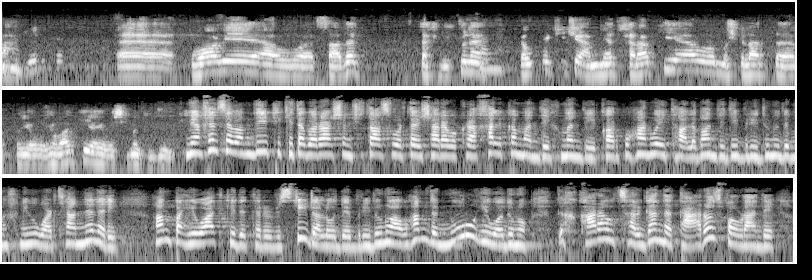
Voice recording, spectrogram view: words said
محدود قواوې او ساده تخنیکونه کولی شي چې امنیت خراب کړي او مشکلات په یو هیواد کې یا یو سیمه کې جوړ کړي میاخیل صاحب هم دې ټی کتاب راشم چې تاسو ورته اشاره وکړه خلک هم اندېښمن دي کارپوهان وایي طالبان د دې بریدونو د مخنیوي وړتیا نه لري هم په هیواد کې د تروریستي ډلو د بریدونو او هم د نورو هیوادونو د ښکارا او څرګند تعرض په وړاندې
